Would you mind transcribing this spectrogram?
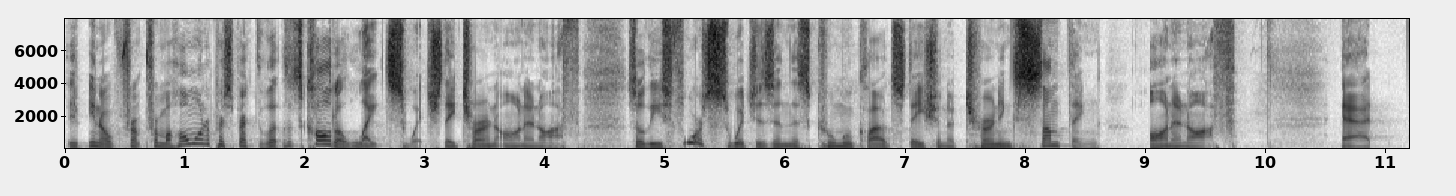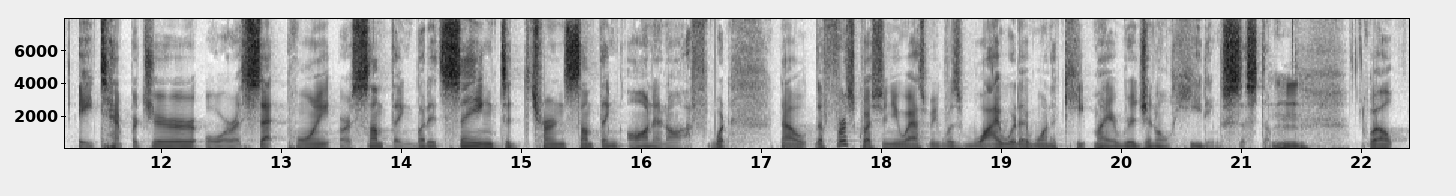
you know, from, from a homeowner perspective, let's call it a light switch. They turn on and off. So these four switches in this Kumo Cloud station are turning something on and off at a temperature or a set point or something, but it's saying to turn something on and off. What now? The first question you asked me was why would I want to keep my original heating system? Mm-hmm. Well,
